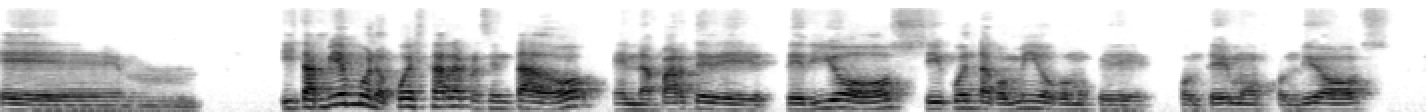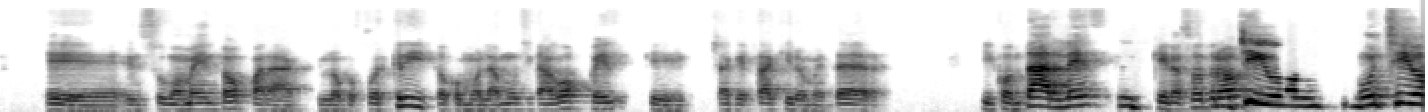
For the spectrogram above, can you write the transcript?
Eh, y también, bueno, puede estar representado en la parte de, de Dios, ¿sí? Cuenta conmigo, como que contemos con Dios. Eh, en su momento para lo que fue escrito, como la música gospel, que ya que está quiero meter y contarles que nosotros... Un chivo. Un chivo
